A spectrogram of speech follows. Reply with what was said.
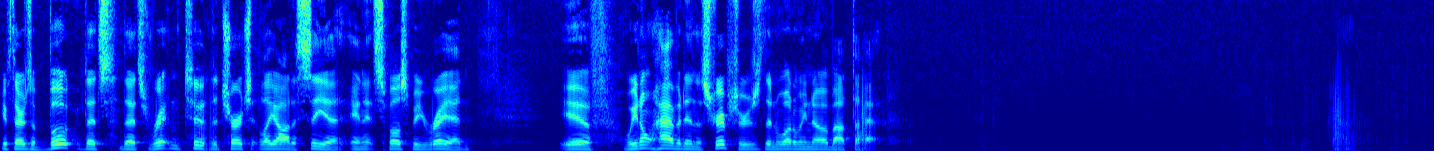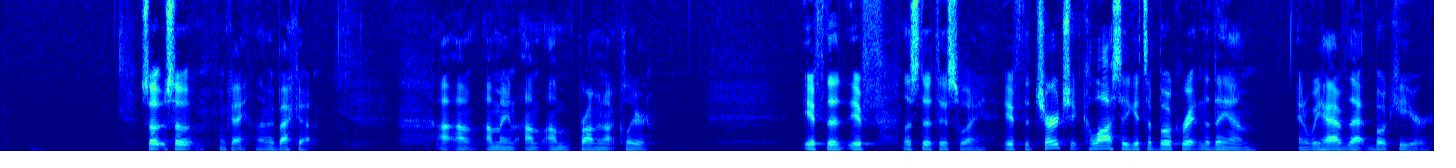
If there's a book that's, that's written to the church at Laodicea and it's supposed to be read, if we don't have it in the scriptures, then what do we know about that? So, so okay, let me back up. I, I, I mean, I'm, I'm probably not clear. If the if let's do it this way, if the church at Colossae gets a book written to them, and we have that book here,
